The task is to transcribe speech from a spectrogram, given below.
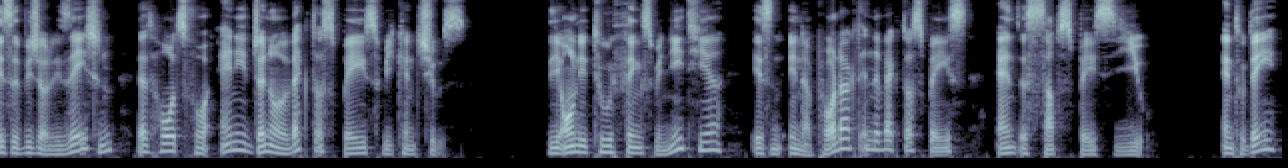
is a visualization that holds for any general vector space we can choose. The only two things we need here is an inner product in the vector space and a subspace U. And today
